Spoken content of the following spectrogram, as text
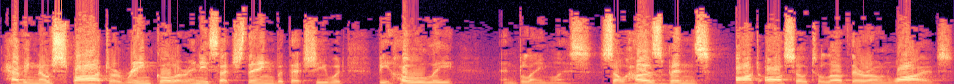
having no spot or wrinkle or any such thing, but that she would be holy and blameless. So husbands ought also to love their own wives.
